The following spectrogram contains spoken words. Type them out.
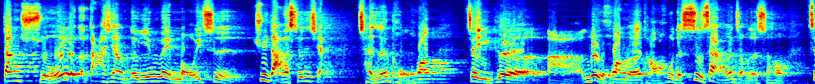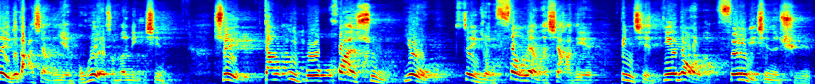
当所有的大象都因为某一次巨大的声响产生恐慌，这一个啊落荒而逃或者四散而走的时候，这个大象也不会有什么理性。所以，当一波快速又这种放量的下跌，并且跌到了非理性的区域，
